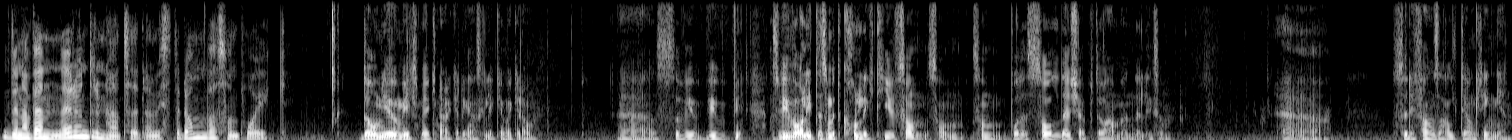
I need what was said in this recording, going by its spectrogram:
Dina vänner under den här tiden, visste de vad som pågick? De jag umgicks med knarkade ganska lika mycket de. Uh, så vi, vi, vi, alltså vi var lite som ett kollektiv som, som, som både sålde, köpte och använde. Liksom. Uh, så det fanns alltid omkring en.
